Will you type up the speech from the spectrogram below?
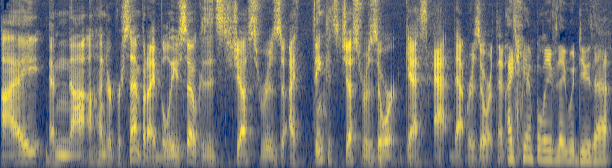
I am not 100%, but I believe so because it's just res- I think it's just resort guests at that resort that I can't believe they would do that.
